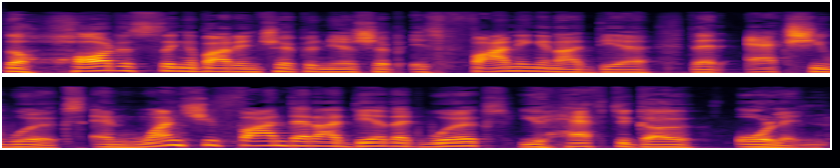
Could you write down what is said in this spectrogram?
the hardest thing about entrepreneurship is finding an idea that actually works. And once you find that idea that works, you have to go all in.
